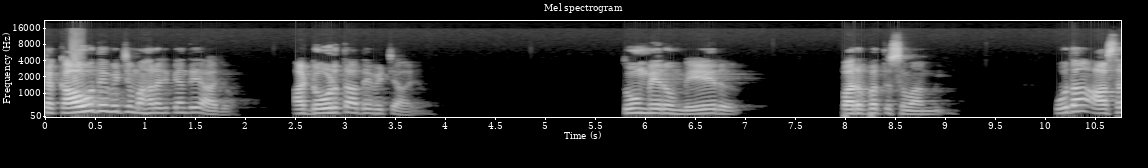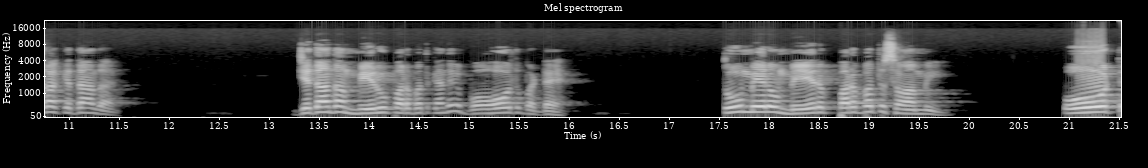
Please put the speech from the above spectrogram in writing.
ਟਿਕਾਉ ਦੇ ਵਿੱਚ ਮਹਾਰਾਜ ਕਹਿੰਦੇ, ਆ ਜਾਓ। ਅਡੋਲਤਾ ਦੇ ਵਿੱਚ ਆ ਜਾਓ। ਤੂੰ ਮੇਰੋ ਮੇਰ, ਪਰਬਤ ਸੁਆਮੀ ਉਹਦਾ ਆਸਰਾ ਕਿਦਾਂ ਦਾ ਜਿੱਦਾਂ ਦਾ ਮੇਰੂ ਪਰਬਤ ਕਹਿੰਦੇ ਨੇ, ਬਹੁਤ ਵੱਡਾ ਹੈ। ਤੂੰ ਮੇਰੋ ਮੇਰ, ਪਰਬਤ ਸੁਆਮੀ ਓਟ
